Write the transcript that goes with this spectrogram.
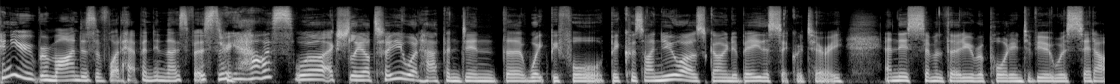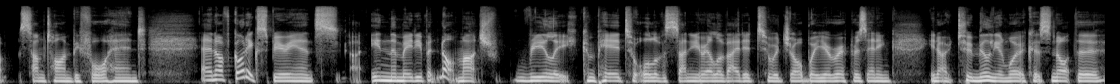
can you remind us of what happened in those first three hours? Well, actually, I'll tell you what happened in the week before because I knew I was going to be the secretary, and this 7:30 report interview was set up sometime beforehand. And I've got experience uh, in the media, but not much really compared to all of a sudden you're elevated to a job where you're representing, you know, two million workers, not the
